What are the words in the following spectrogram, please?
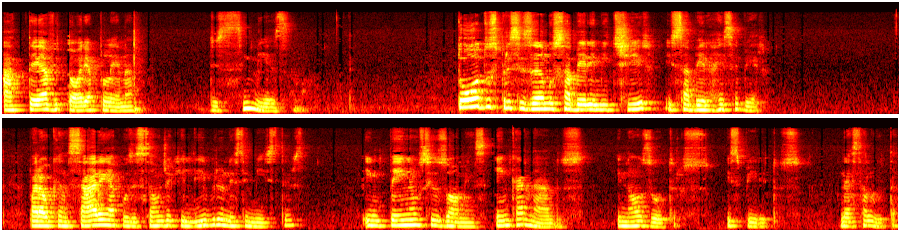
até a vitória plena de si mesmo. Todos precisamos saber emitir e saber receber. Para alcançarem a posição de equilíbrio nesse mister, empenham-se os homens encarnados e nós outros, espíritos, nessa luta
